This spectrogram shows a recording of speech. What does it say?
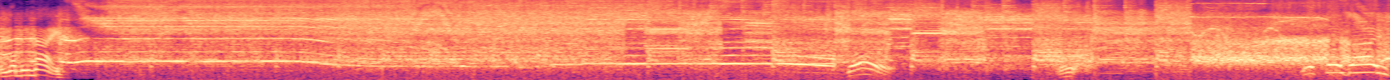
We're gonna be nice. Go. Let's go, guys.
